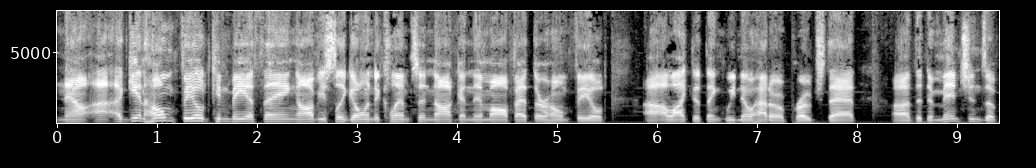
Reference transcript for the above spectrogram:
now uh, again, home field can be a thing. Obviously, going to Clemson, knocking them off at their home field. I like to think we know how to approach that. Uh, the dimensions of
